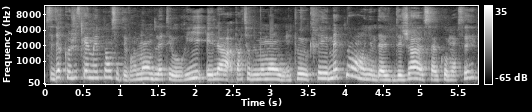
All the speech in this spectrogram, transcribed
C'est-à-dire que jusqu'à maintenant, c'était vraiment de la théorie, et là, à partir du moment où on peut créer, maintenant, déjà, ça a commencé,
